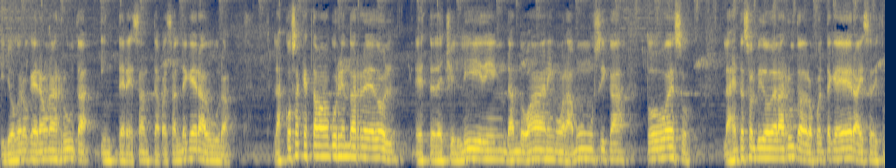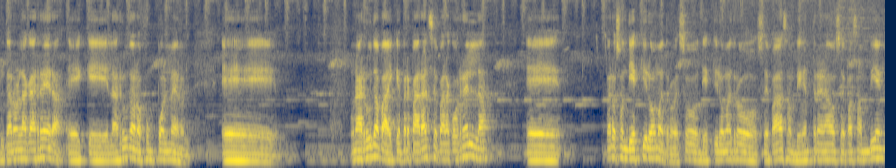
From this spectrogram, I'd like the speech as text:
y yo creo que era una ruta interesante, a pesar de que era dura. Las cosas que estaban ocurriendo alrededor este, de cheerleading, dando ánimo, la música, todo eso. La gente se olvidó de la ruta, de lo fuerte que era y se disfrutaron la carrera, eh, que la ruta no fue un por menor. Eh, una ruta para hay que prepararse para correrla, eh, pero son 10 kilómetros, esos 10 kilómetros se pasan, bien entrenados se pasan bien.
